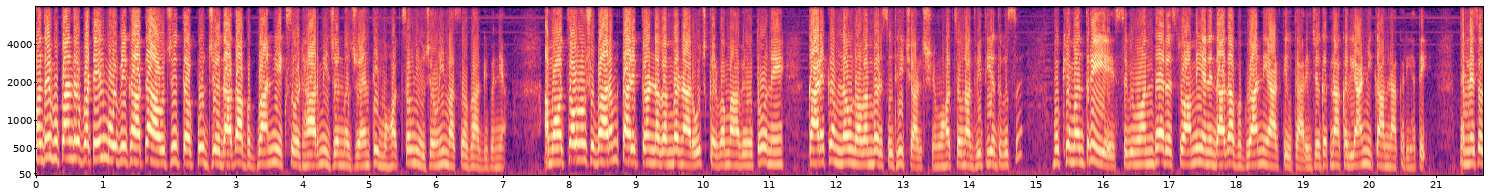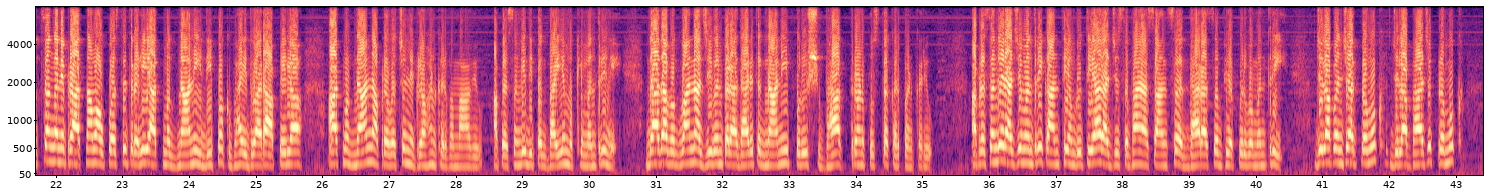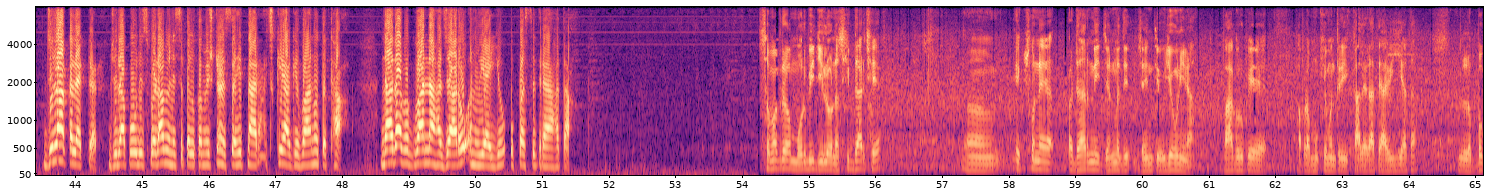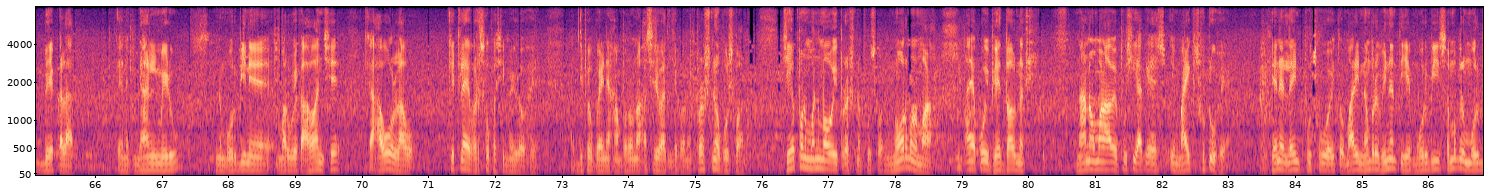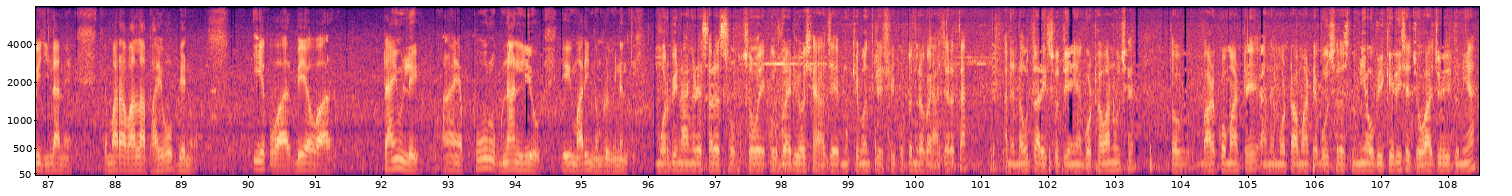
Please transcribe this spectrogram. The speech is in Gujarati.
મુખ્યમંત્રી ભૂપેન્દ્ર પટેલ મોરબી ખાતે આયોજિત પૂજ્ય દાદા ભગવાનની એકસો અઢારમી જન્મ જયંતિ મહોત્સવની ઉજવણીમાં સહભાગી બન્યા. આ મહોત્સવનો શુભારંભ તારીખ ત્રણ નવેમ્બરના રોજ કરવામાં આવ્યો હતો અને કાર્યક્રમ નવ નવેમ્બર સુધી ચાલશે. મહોત્સવના દ્વિતીય દિવસે મુખ્યમંત્રીએ શિવમંદર સ્વામી અને દાદા ભગવાનની આરતી ઉતારી, જગતના કલ્યાણની કામના કરી હતી. તેમણે સત્સંગ અને પ્રાર્થનામાં ઉપસ્થિત રહી આત્મજ્ઞાની દીપકભાઈ દ્વારા આપેલા આત્મજ્ઞાનના પ્રવચનને ગ્રહણ કરવામાં આવ્યું. આ પ્રસંગે દીપકભાઈએ મુખ્યમંત્રીને દાદા ભગવાનના જીવન પર આધારિત જ્ઞાની પુરુષ ભાગ ત્રણ પુસ્તક અર્પણ કર્યું. આ પ્રસંગે રાજ્યમંત્રી કાંતિ અમૃતિયા, રાજ્યસભાના સાંસદ, ધારાસભ્ય, પૂર્વ મંત્રી, જિલ્લા પંચાયત પ્રમુખ, જિલ્લા ભાજપ પ્રમુખ, જિલ્લા કલેક્ટર, જિલ્લા પોલીસ વડા, મ્યુનિસિપલ કમિશનર સહિતના રાજકીય આગેવાનો તથા દાદા ભગવાનના હજારો અનુયાયીઓ ઉપસ્થિત રહ્યા હતા. સમગ્ર મોરબી જિલ્લો નસીબદાર છે. એકસો ને અઢારની જન્મ જયંતિ ઉજવણીના ભાગરૂપે આપણા મુખ્યમંત્રી કાલે રાતે આવી ગયા હતા. લગભગ બે કલાક એને જ્ઞાન મેળવ્યું અને મોરબીને મારું એક આહવાન છે કે આવો લાવો, કેટલાય વર્ષો પછી મળ્યો છે દીપકભાઈને સાંભળવાનો આશીર્વાદ લેવાનો, પ્રશ્ન પૂછવાનો, જે પણ મનમાં હોય પ્રશ્ન પૂછવાનો. નોર્મલ માણસ, અહીંયા કોઈ ભેદભાવ નથી. નાનો માણસ આવે પૂછી આ કે એ માઇક છૂટું છે જેને લઈને પૂછવું હોય તો મારી નમ્ર વિનંતી છે મોરબી, સમગ્ર મોરબી જિલ્લાને કે મારા વાલા ભાઈઓ, બહેનો એકવાર બે વાર ટાઈમ લઈ અને અહીંયા પૂરું જ્ઞાન લ્યો એવી મારી નમ્ર વિનંતી. મોરબીના આંગણે સરસ ઉત્સવ એક ઉજવાઈ રહ્યો છે. આજે મુખ્યમંત્રી શ્રી ભૂપેન્દ્રભાઈ હાજર હતા અને નવ તારીખ સુધી અહીંયા ગોઠવવાનું છે. તો બાળકો માટે અને મોટા માટે બહુ સરસ દુનિયા ઊભી કરી છે. જોવા જોઈએ દુનિયા.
